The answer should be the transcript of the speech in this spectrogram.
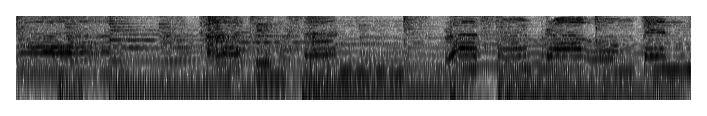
ข้าข้าจึงสรรพระสารพระองค์เป็น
